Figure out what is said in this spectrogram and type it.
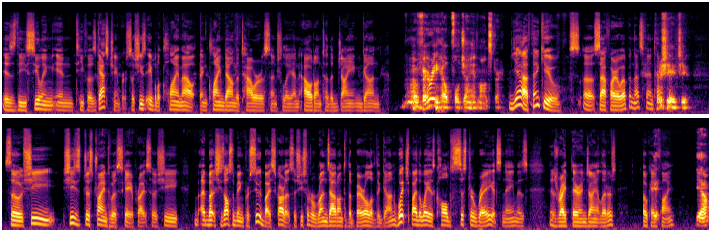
is the ceiling in Tifa's gas chamber. So she's able to climb out and climb down the tower essentially and out onto the giant gun. A very helpful giant monster. Yeah, thank you, uh, Sapphire Weapon. That's fantastic. Appreciate you. So she she's just trying to escape, right? So she but she's also being pursued by Scarlet, so she sort of runs out onto the barrel of the gun, which, by the way, is called Sister Ray. Its name is is right there in giant letters. Okay, fine. Yeah.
